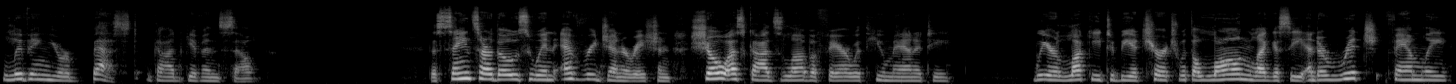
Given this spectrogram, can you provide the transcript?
living your best God given self. The saints are those who, in every generation, show us God's love affair with humanity. We are lucky to be a church with a long legacy and a rich family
